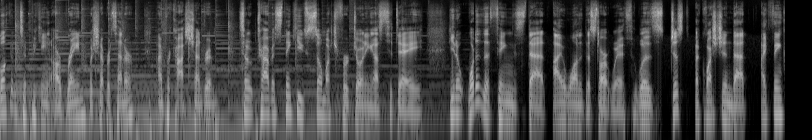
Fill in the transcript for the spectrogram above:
Welcome to Picking Our Brain with Shepherd Center. I'm Prakash Chandran. So, Travis, thank you so much for joining us today. You know, one of the things that I wanted to start with was just a question that I think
